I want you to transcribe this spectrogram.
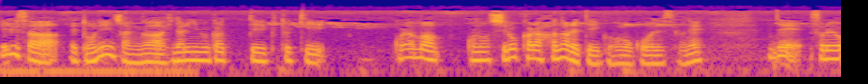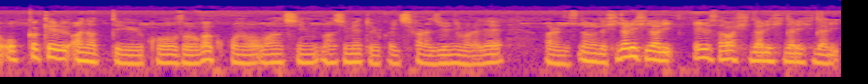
エルサ、えっと、お姉ちゃんが左に向かっていくとき、これはまあ、この城から離れていく方向ですよね。で、それを追っかける穴っていう構造が、ここのワンシン、ワンシ目というか1から12までであるんです。なので、左左、エルサは左左左、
